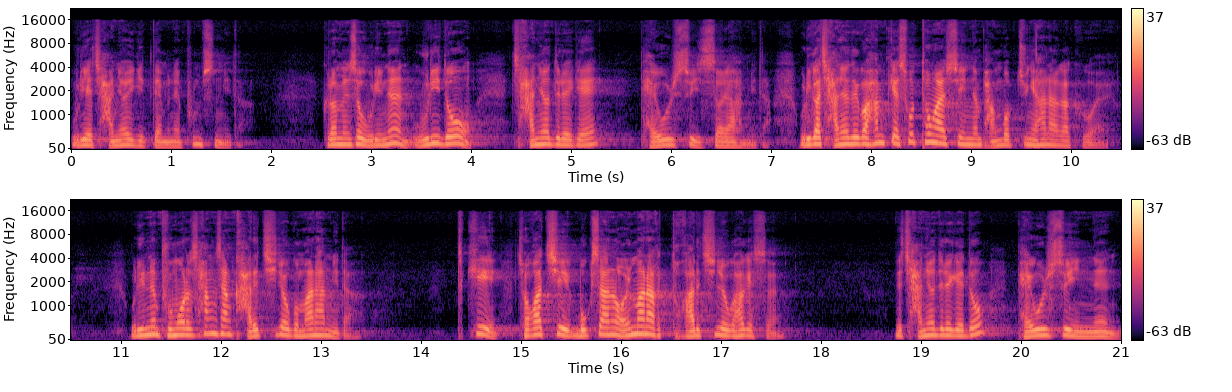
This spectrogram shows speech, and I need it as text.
우리의 자녀이기 때문에 품습니다. 그러면서 우리는 우리도 자녀들에게 배울 수 있어야 합니다. 우리가 자녀들과 함께 소통할 수 있는 방법 중에 하나가 그거예요. 우리는 부모로서 항상 가르치려고만 합니다. 특히 저같이 목사는 얼마나 더 가르치려고 하겠어요. 근데 자녀들에게도 배울 수 있는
